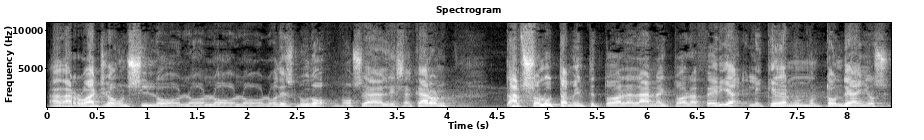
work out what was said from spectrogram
agarró a Jones y lo, lo, lo, lo, desnudó, ¿no? O sea, le sacaron absolutamente toda la lana y toda la feria, le quedan un montón de años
